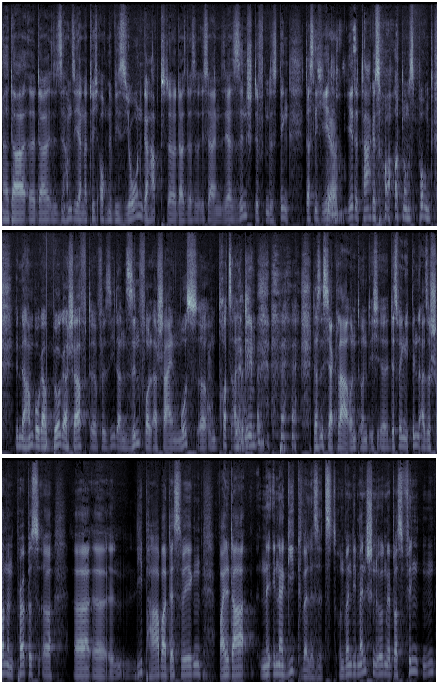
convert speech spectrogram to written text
Äh, da, äh, da haben sie ja natürlich auch eine Vision gehabt. Äh, das ist ja ein sehr sinnstiftendes Ding, dass nicht jede, ja. jede Tagesordnungspunkt in der Hamburger Bürgerschaft für sie dann sinnvoll erscheinen muss. Und trotz alledem, das ist ja klar. Und, und ich, deswegen, ich bin also schon ein Purpose-Liebhaber deswegen, weil da eine Energiequelle sitzt. Und wenn die Menschen irgendetwas finden,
